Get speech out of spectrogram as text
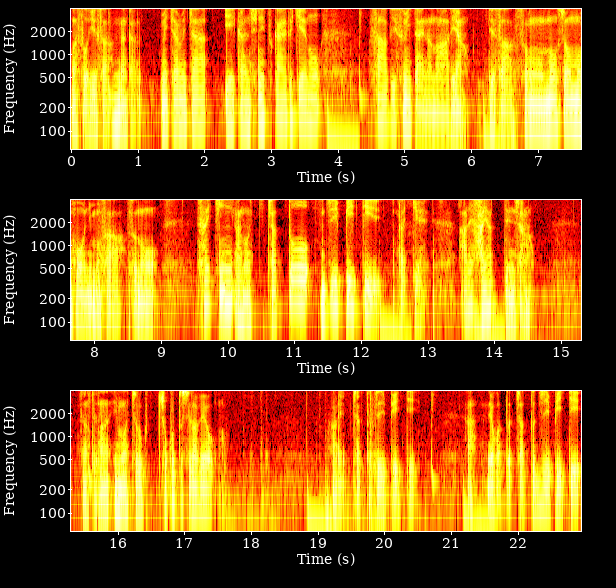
まあそういうさなんかめちゃめちゃいい感じに使える系のサービスみたいなのあるやん。でさその Notion の方にもさその最近あのチャット GPT だっけ？あれ流行ってんじゃん。ちょっと待ってな今ちょちょこっと調べよう。あれチャット GPT。あよかった。 ChatGPT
